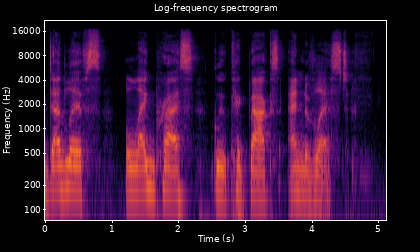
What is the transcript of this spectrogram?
deadlifts, leg press, glute kickbacks, end of list.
